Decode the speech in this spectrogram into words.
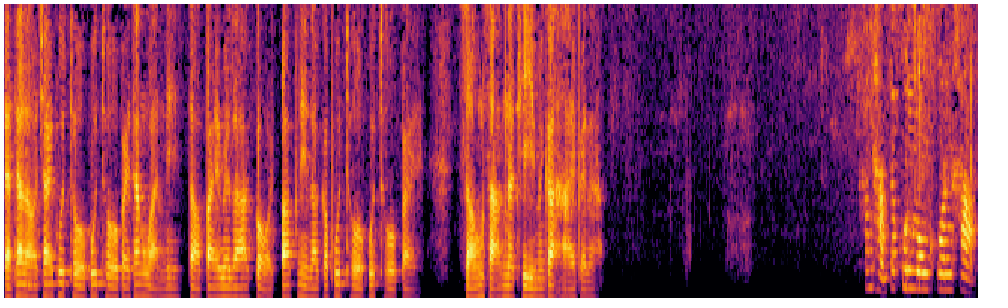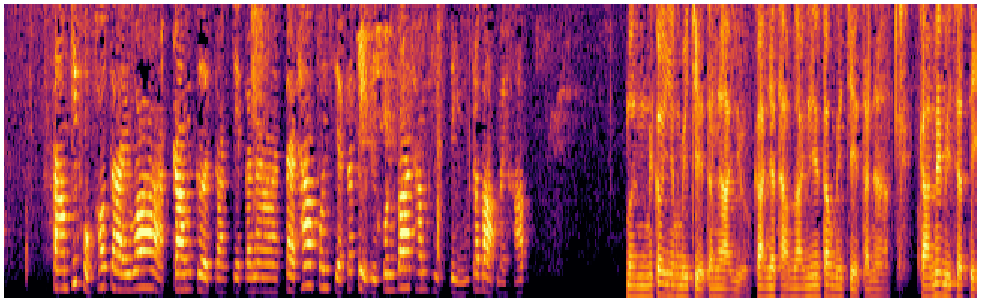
แต่ถ้าเราใช้พุทโธพุทโธไปทั้งวันนี้ต่อไปเวลาโกรธปั๊บนี่เราก็พุทโธพุทโธไปสองสามนาทีมันก็หายไปแล้วคำถามจากคุณมงคลค่ะ ตามที่ผมเข้าใจว่ากรรมเกิดจากเจตนา แต่ถ้าคนเสียสติหรือคนบ้าทำผิดศีลจะบาปไหมครับ มันก็ยังมีเจตนาอยู่ การจะทำอะไรนี้ต้องมีเจตนา การไม่มีสติ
